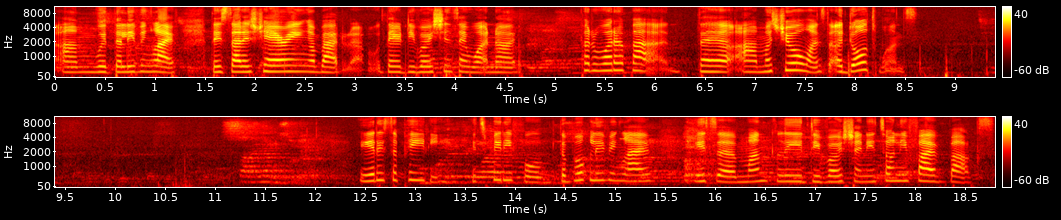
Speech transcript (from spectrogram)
um, with the living life, they started sharing about uh, their devotions and whatnot. But what about the uh, mature ones, the adult ones? It is a pity. It's pitiful. The book Living Life is a monthly devotion. It's only five bucks.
